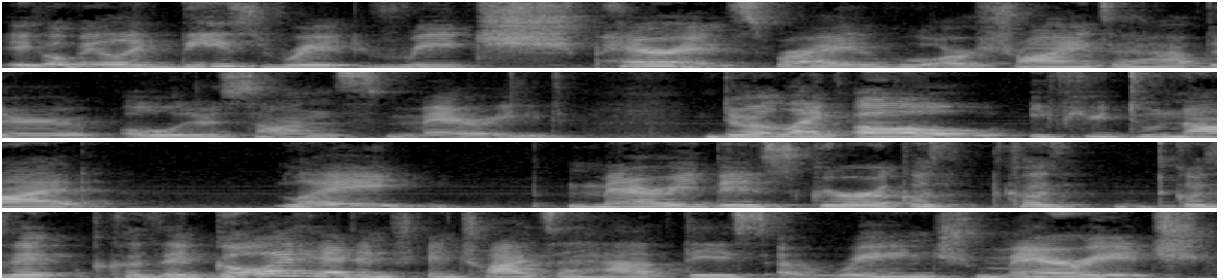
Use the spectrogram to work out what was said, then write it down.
it could be like these rich parents, right, who are trying to have their older sons married. They're like, oh, if you do not like marry this girl, because because because they because they go ahead and, and try to have this arranged marriage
